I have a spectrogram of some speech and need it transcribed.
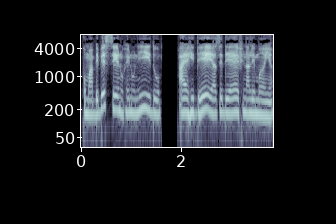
como a BBC no Reino Unido, a RD, a ZDF na Alemanha.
